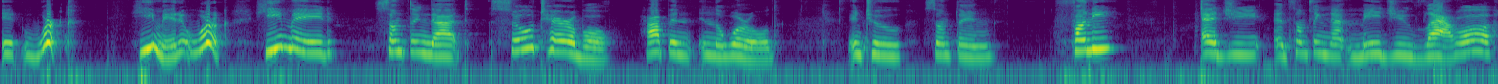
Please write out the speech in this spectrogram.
it work. He made it work. He made something that so terrible happen in the world into something funny, edgy, and something that made you laugh. Oh,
